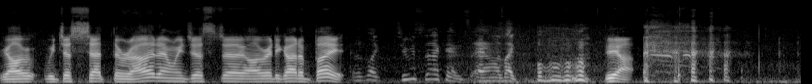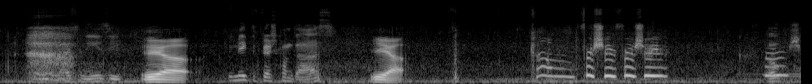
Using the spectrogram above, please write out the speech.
We all we just set the rod and we just uh, already got a bite. It was like two seconds and it was like Yeah. nice and easy. yeah. We make the fish come to us. Yeah. Come, fishy, fishy. Oh. Fish.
